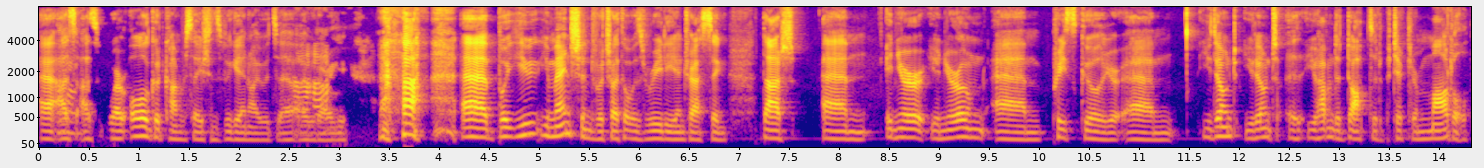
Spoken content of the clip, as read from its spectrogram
uh, as as where all good conversations begin i would uh, i would Uh-huh. argue uh, but you you mentioned which i thought was really interesting that um in your in your own um preschool your um you don't you don't uh, you haven't adopted a particular model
